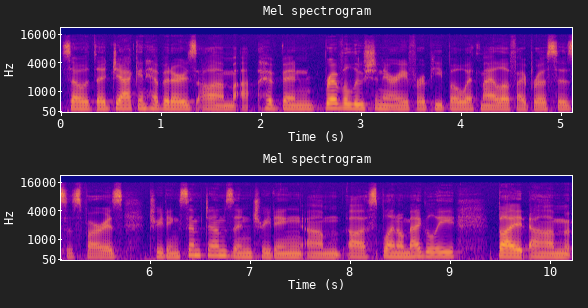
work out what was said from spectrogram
So the JAK inhibitors um, have been revolutionary for people with myelofibrosis as far as treating symptoms and treating um, uh, splenomegaly but um,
